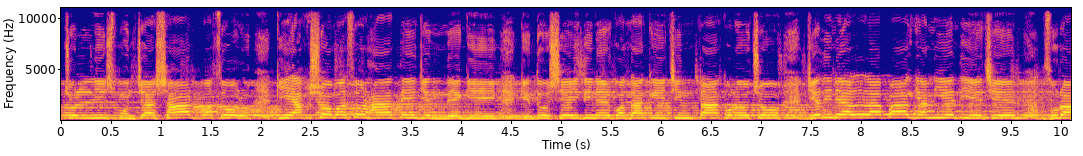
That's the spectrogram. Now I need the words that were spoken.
চল্লিশ, পঞ্চাশ, ষাট বছর, কি একশো বছর হাতে জিন্দেগি। কিন্তু সেই দিনের কথা কি চিন্তা করেছ? যেদিনে আল্লাহ পাক জানিয়ে দিয়েছেন, সুরা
